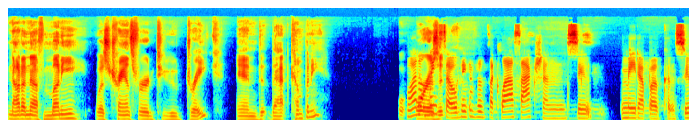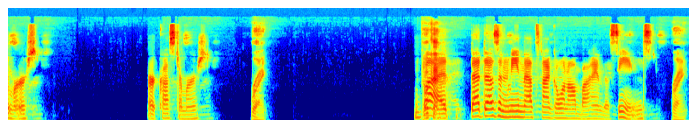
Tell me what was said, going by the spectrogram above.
not enough money was transferred to Drake and that company? Well, I don't think it... so because it's a class action suit made up of consumers or customers. Right. But okay. that doesn't mean that's not going on behind the scenes. Right.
